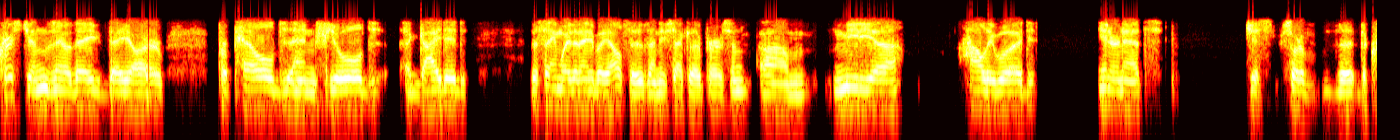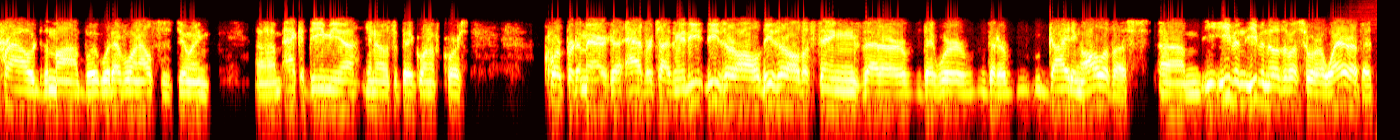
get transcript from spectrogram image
Christians, you know, they, they are propelled and fueled, uh, guided the same way that anybody else is, any secular person. Um, media, Hollywood, internet, just sort of the, the crowd, the mob, what everyone else is doing. Um, academia, you know, is a big one, of course. Corporate America, advertising. I mean, these, these, are all these are all the things that are that we're that are guiding all of us. Um, even even those of us who are aware of it.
